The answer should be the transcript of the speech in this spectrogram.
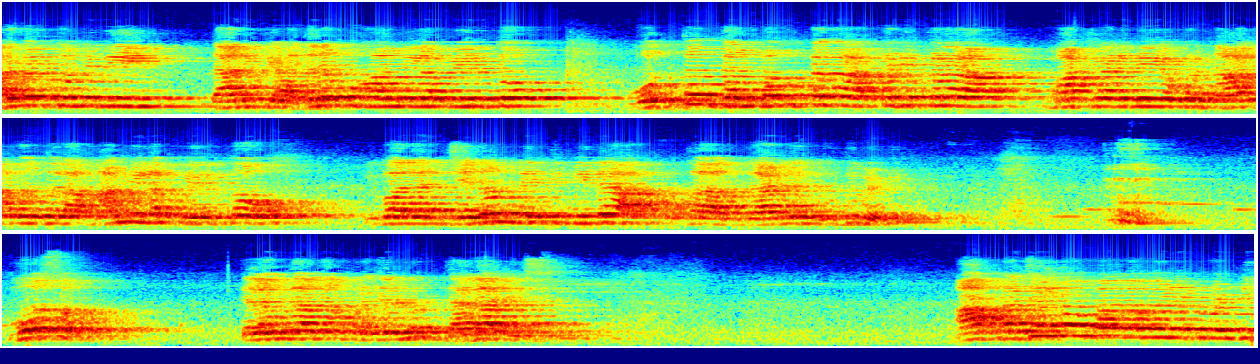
అరవై తొమ్మిది దానికి అదనపు హామీల పేరుతో మొత్తం గంభంతగా అక్కడిక్కడ మాట్లాడిన ఒక నాలుగు వందల హామీల పేరుతో ఇవాళ జనం నెత్తి మీద ఒక గాడిద గుడ్డు పెట్టింది. మోసం. తెలంగాణ ప్రజలను దగా చేసింది. ఆ ప్రజల్లో భాగమైనటువంటి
